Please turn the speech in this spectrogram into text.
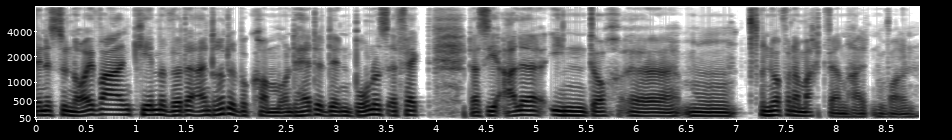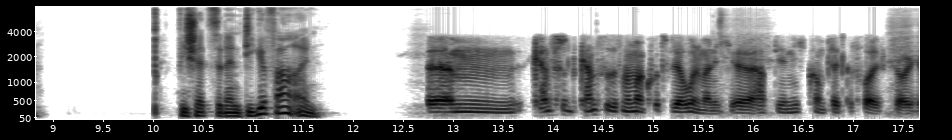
Wenn es zu Neuwahlen käme, würde er ein Drittel bekommen und hätte den Bonuseffekt, dass sie alle ihn doch äh, nur von der Macht fernhalten wollen. Wie schätzt du denn die Gefahr ein? Ähm, kannst du kannst du das nochmal kurz wiederholen, weil ich äh, habe dir nicht komplett gefolgt. Sorry.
